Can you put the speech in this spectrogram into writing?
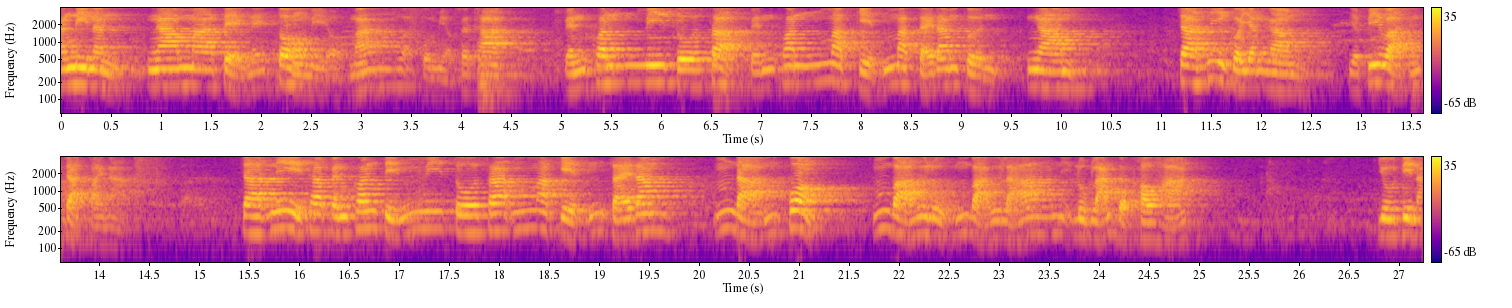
อันนี้นั่นงามมาแตกในต้องมีออกมาว่าผมมีออกศรัทธา เป็นคนมีตัวซาเป็นคนมักเกตมักใจดำเปิ่นงามจากนี้ก็ยังงาม อย่าพี่ว่าถึงจัดไปหนาจากนี้ถ้าเป็นคนติมมีตัวซะมักเกตใจดำมด่ามป้องมบ่าคือลูกมบ่าคือหลานนี่ลูกหลานก็เขาหา อยู่ที่ไหน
